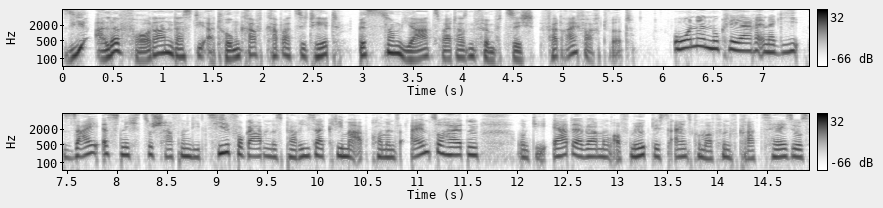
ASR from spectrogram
Sie alle fordern, dass die Atomkraftkapazität bis zum Jahr 2050 verdreifacht wird. Ohne nukleare Energie sei es nicht zu schaffen, die Zielvorgaben des Pariser Klimaabkommens einzuhalten und die Erderwärmung auf möglichst 1,5 Grad Celsius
